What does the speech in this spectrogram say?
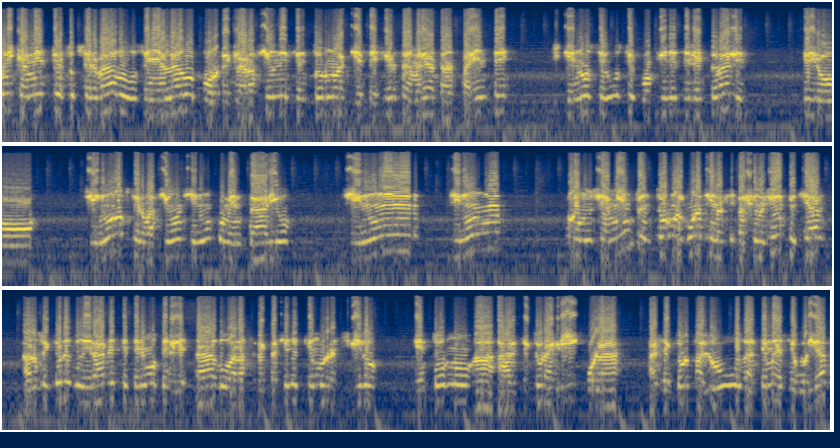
únicamente es observado o señalado por declaraciones en torno a que se ejerza de manera transparente y que no se use con fines electorales. Pero sin una observación, sin un comentario, sin un, sin un pronunciamiento en torno a alguna asignación especial a los sectores vulnerables que tenemos en el Estado, a las afectaciones que hemos recibido en torno al sector agrícola, al sector salud, al tema de seguridad,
